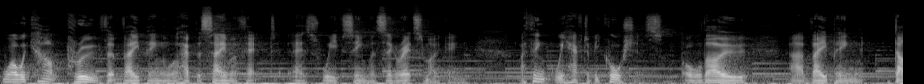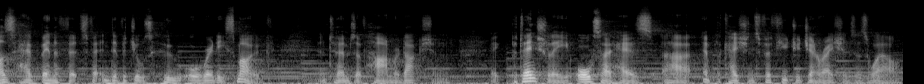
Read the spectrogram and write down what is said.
While we can't prove that vaping will have the same effect as we've seen with cigarette smoking, I think we have to be cautious. Although uh, vaping does have benefits for individuals who already smoke in terms of harm reduction, it potentially also has uh, implications for future generations as well.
